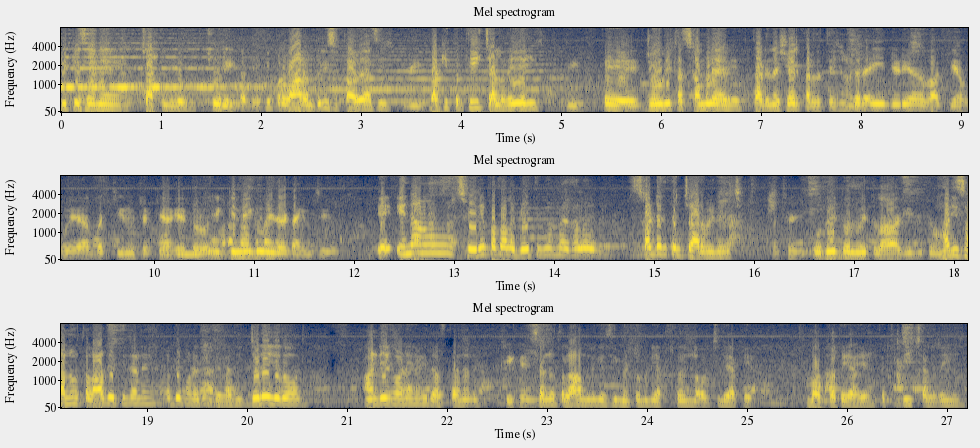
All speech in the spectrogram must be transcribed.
ਵੀ ਕਿਸੇ ਨੇ ਚੱਕ ਲਈ ਆ ਜੀ। ਚੋਰੀ ਕਰਦੇ ਕਿ ਪਰਿਵਾਰ ਅੰਦਰ ਹੀ ਸੁੱਤਾ ਹੋਇਆ ਸੀ। ਬਾਕੀ ਤਫਤੀਸ਼ ਚੱਲ ਰਹੀ ਹੈ ਜੀ। ਤੇ ਜੋ ਵੀ ਤਾਂ ਸਾਹਮਣੇ ਆਵੇ ਤੁਹਾਡੇ ਨਾਲ ਸ਼ੇਅਰ ਕਰ ਦਿੱਤੇ ਜਾਣਗੇ। ਸਰ ਇਹ ਜਿਹੜਾ ਵਾਕਿਆ ਹੋਇਆ ਬੱਚੀ ਨੂੰ ਚੱਕਿਆ ਗਿਆ ਕਰੋ ਇਹ ਕਿੰਨੇ ਕੁ ਵਜੇ ਦਾ ਟਾਈਮ ਸੀਗਾ? ਇਹ ਇਹਨਾਂ ਨੂੰ ਸਵੇਰੇ ਪਤਾ ਲੱਗਿਆ ਤੇ ਮੈਂ ਖਿਆਲ 3:30 4 ਵਜੇ ਦੇ ਵਿੱਚ। ਅੱਛਾ ਜੀ ਉਦੋਂ ਹੀ ਤੁਹਾਨੂੰ ਇਤਲਾਹ ਆ ਗਈ ਸੀ ਹਾਂਜੀ ਸਾਨੂੰ ਤਲਾਹ ਦਿੱਤੀ ਇਹਨਾਂ ਨੇ ਅੱਧੇ ਪੌਣੇ ਘੰਟੇ ਬਾਅਦ। ਜਦੋਂ ਜਦੋਂ ਆਂਡੀ ਗਵਾਂਡੀ ਨੂੰ ਵੀ ਦੱਸਤਾ ਇਹਨਾਂ ਨੇ ਠੀਕ ਹੈ ਜੀ। ਸਾਨੂੰ ਤਲਾਹ ਮਿਲ ਗਈ ਸੀ ਮਿੰਟੋ ਮਿੰਟ ਤੋਂ ਨੌਲੇਜ ਲਿਆ ਕੇ। ਮੌਕਾ ਤੇ ਆਏ ਆ ਤੇ ਤਫਤੀਸ਼ ਚੱਲ ਰਹੀ ਹੈ।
